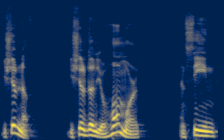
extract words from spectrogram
You shouldn't have. You should have done your homework and seen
